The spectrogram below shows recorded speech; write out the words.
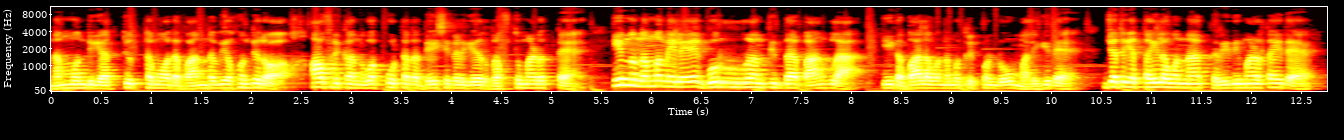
ನಮ್ಮೊಂದಿಗೆ ಅತ್ಯುತ್ತಮವಾದ ಬಾಂಧವ್ಯ ಹೊಂದಿರೋ ಆಫ್ರಿಕನ್ ಒಕ್ಕೂಟದ ದೇಶಗಳಿಗೆ ರಫ್ತು ಮಾಡುತ್ತೆ. ಇನ್ನು ನಮ್ಮ ಮೇಲೆ ಗುರ್ರ ಅಂತಿದ್ದ ಬಾಂಗ್ಲಾ ಈಗ ಬಾಲವನ್ನು ಮುದ್ರಿಕೊಂಡು ಮಲಗಿದೆ. ಜೊತೆಗೆ ತೈಲವನ್ನು ಖರೀದಿ ಮಾಡ್ತಾ ಇದೆ.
